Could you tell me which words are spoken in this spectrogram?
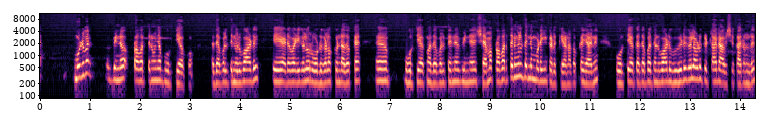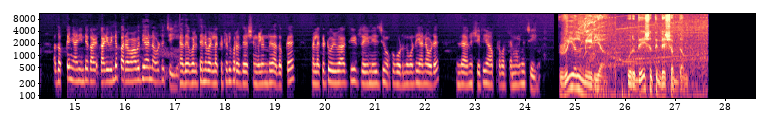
മുഴുവൻ പിന്നെ പ്രവർത്തനവും ഞാൻ പൂർത്തിയാക്കും. അതേപോലെ തന്നെ ഒരുപാട് ഇടവഴികളും റോഡുകളൊക്കെ ഉണ്ട്. അതൊക്കെ പൂർത്തിയാക്കും. അതേപോലെ തന്നെ പിന്നെ ക്ഷേമ പ്രവർത്തനങ്ങൾ തന്നെ മുടങ്ങി കിടക്കുകയാണ്. അതൊക്കെ ഞാൻ പൂർത്തിയാക്കും പോലെ തന്നെ ഒരുപാട് വീടുകൾ അവിടെ കിട്ടാൻ ആവശ്യക്കാരുണ്ട്. അതൊക്കെ ഞാൻ എന്റെ കഴിവിന്റെ പരമാവധി ഞാൻ അവിടെ ചെയ്യും. അതേപോലെ തന്നെ വെള്ളക്കെട്ടുള്ള പ്രദേശങ്ങളുണ്ട്. അതൊക്കെ വെള്ളക്കെട്ട് ഒഴിവാക്കി ഡ്രെയിനേജും ഒക്കെ കൊടുന്നുകൊണ്ട് ഞാൻ അവിടെ എന്തായാലും ശരി ആ പ്രവർത്തനങ്ങൾ ചെയ്യും. റിയൽ മീഡിയ ഒരു ദേശത്തിന്റെ ശബ്ദം.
